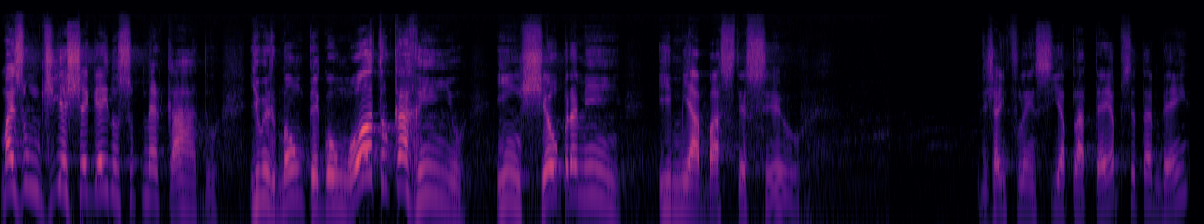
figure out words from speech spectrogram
mas um dia cheguei no supermercado e o irmão pegou um outro carrinho e encheu para mim e me abasteceu. Ele já influencia a plateia para você também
